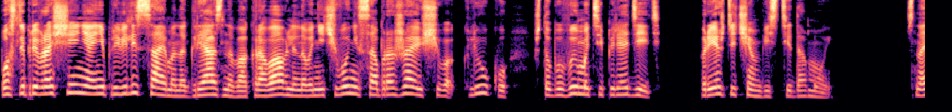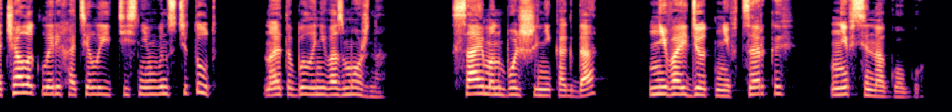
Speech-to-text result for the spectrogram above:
После превращения они привели Саймона, грязного, окровавленного, ничего не соображающего, к люку, чтобы вымыть и переодеть, прежде чем везти домой. Сначала Клэри хотела идти с ним в институт, но это было невозможно. Саймон больше никогда не войдет ни в церковь, ни в синагогу.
